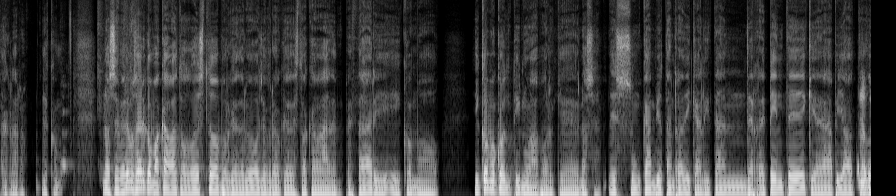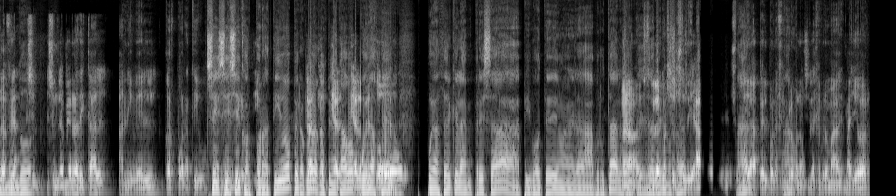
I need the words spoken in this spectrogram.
Está claro. No sé, veremos a ver cómo acaba todo esto, porque de luego yo creo que esto acaba de empezar y, cómo, y cómo continúa, porque no sé, es un cambio tan radical y tan de repente que ha pillado a todo el mundo. Es un, cambio radical a nivel corporativo. Sí, sí, sí, corporativo, pero claro, que, al fin y al cabo puede, hacer, puede hacer que la empresa pivote de manera brutal. Bueno, esto le pasó en su día Apple, por ejemplo, ponemos el ejemplo mayor,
